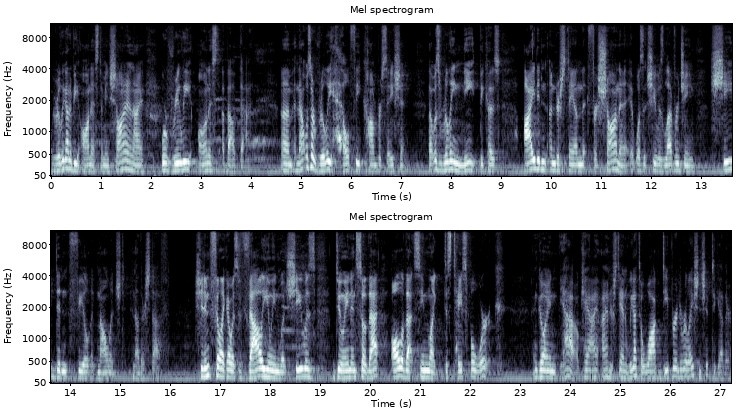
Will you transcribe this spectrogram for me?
We really got to be honest. I mean, Shauna and I were really honest about that. Um, and that was a really healthy conversation. That was really neat because I didn't understand that for Shauna, it wasn't she was leveraging, she didn't feel acknowledged in other stuff. She didn't feel like I was valuing what she was doing. And so that all of that seemed like distasteful work and going, yeah, okay, I, I understand. We got to walk deeper into relationship together.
